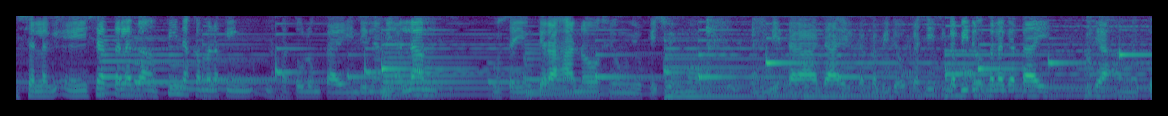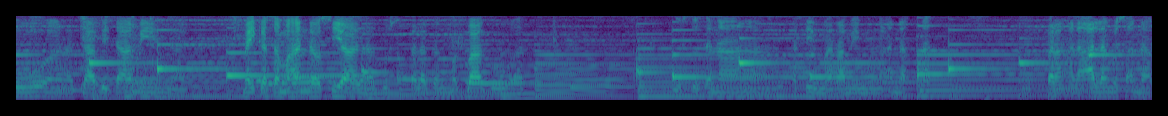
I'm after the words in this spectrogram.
Isa, lang, eh, isa talaga ang pinakamalaking nakatulong tayo. Hindi namin alam kung sa yung tirahano, sa yung location mo. Hindi talaga dahil ka Kabido. Kasi si Kabido talaga tayo. Siya ang nagtuo, ang nagsabi sa amin na may kasamahan daw siya na gusto talagang magbago at gusto sana kasi maraming mga anak na At parang alaalang mo sa anak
